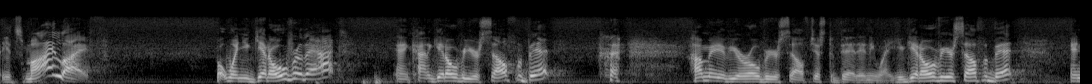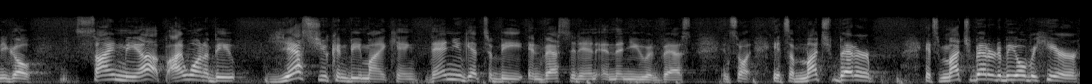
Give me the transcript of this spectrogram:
it's my life. But when you get over that and kind of get over yourself a bit, how many of you are over yourself just a bit anyway? You get over yourself a bit and you go, sign me up. I want to be yes, you can be my king. Then you get to be invested in, and then you invest, and so. It's a much better. It's much better to be over here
